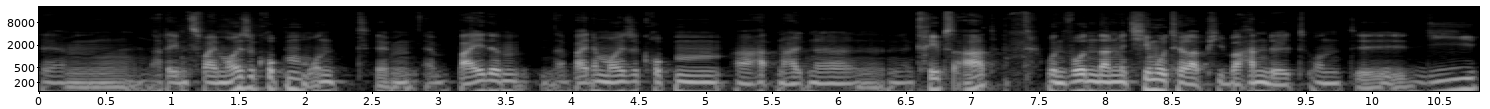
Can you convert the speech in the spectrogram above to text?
ähm, hat er eben zwei Mäusegruppen und ähm, beide beide Mäusegruppen äh, hatten halt eine, eine Krebsart und wurden dann mit Chemotherapie behandelt. Und äh, die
